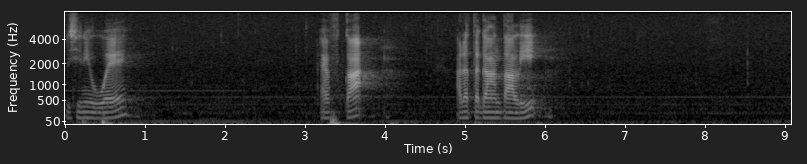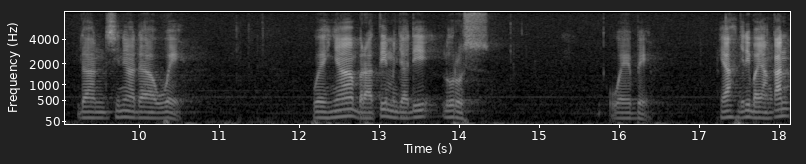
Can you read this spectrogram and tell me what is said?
di sini W, FK, ada tegangan tali, dan di sini ada W. W-nya berarti menjadi lurus. WB. Ya, jadi bayangkan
